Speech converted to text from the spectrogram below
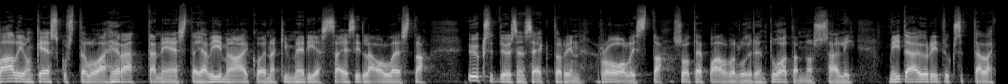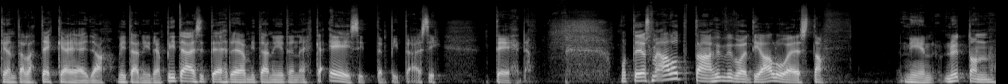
paljon keskustelua herättäneestä ja viime aikoinakin mediassa esillä olleesta yksityisen sektorin roolista sote-palveluiden tuotannossa, eli mitä yritykset tällä kentällä tekee ja mitä niiden pitäisi tehdä ja mitä niiden ehkä ei sitten pitäisi tehdä. Mutta jos me aloitetaan hyvinvointialueesta, niin nyt on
